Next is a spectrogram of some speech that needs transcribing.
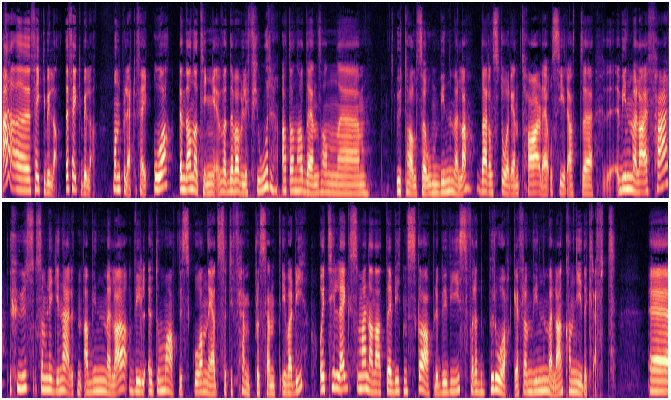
Ja, fake bilder. Det er fake bilder. Manipulerte fake. Og en annen ting, det var vel i fjor, at han hadde en sånn eh, uttalelse om vindmøller, der han står i en tale og sier at uh, vindmøller er fælt. Hus som ligger i nærheten av vindmøller, vil automatisk gå ned 75% i verdi. Og I tillegg så mener han at det er vitenskapelig bevis for at bråket fra vindmøllene kan gi det kreft. Eh,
